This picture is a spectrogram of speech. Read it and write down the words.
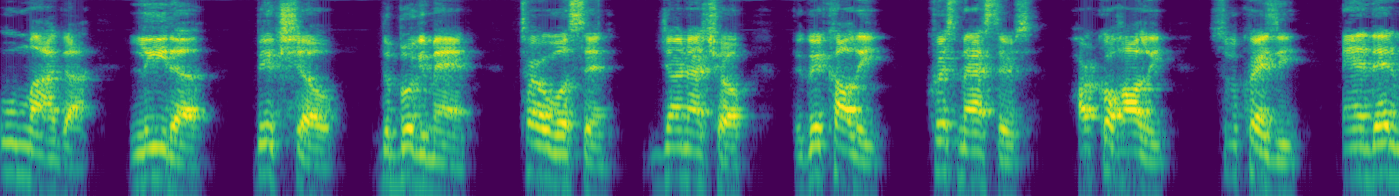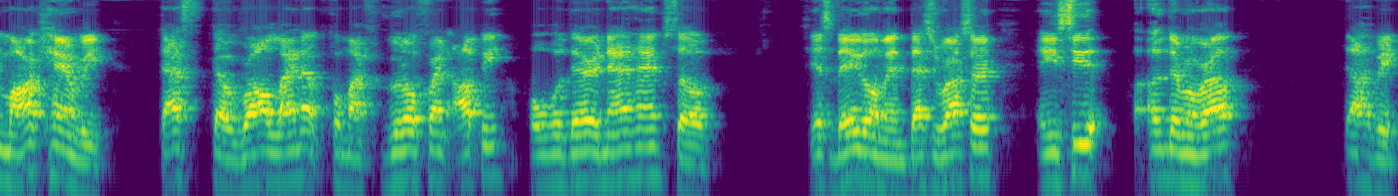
Umaga, Lita, Big Show, The Boogeyman, Torrie Wilson, John Nitro, The Great Khali, Chris Masters, Hardcore Holly, Super Crazy, and then Mark Henry. That's the raw lineup for my good old friend Oppie over there in Anaheim. So, yes, there you go, man. That's your roster. And you see under morale, they're happy.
